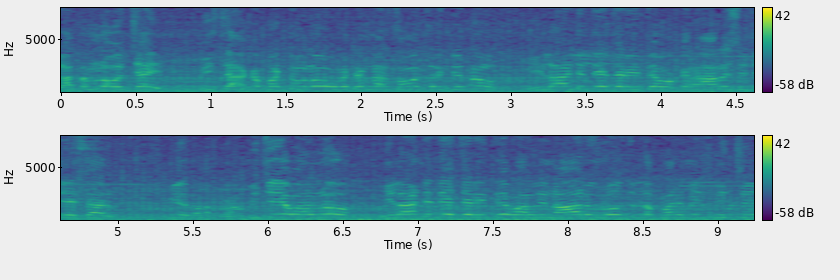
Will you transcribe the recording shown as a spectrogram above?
గతంలో వచ్చాయి. విశాఖపట్నంలో ఒకటిన్నర సంవత్సరం క్రితం ఇలాంటిదే జరిగితే ఒకరు అరెస్ట్ చేశారు. విజయవాడలో ఇలాంటిదే జరిగితే వాళ్ళని నాలుగు రోజుల్లో పర్మిషన్ ఇచ్చి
